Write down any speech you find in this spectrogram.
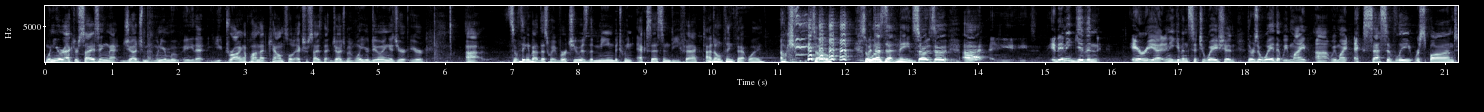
when you're exercising that judgment, when you're moving that you, drawing upon that counsel to exercise that judgment, what you're doing is you're you're. Uh, so think about it this way: virtue is the mean between excess and defect. i don't think that way Okay. so so what does that mean So, so uh, in any given area, in any given situation, there's a way that we might uh, we might excessively respond,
